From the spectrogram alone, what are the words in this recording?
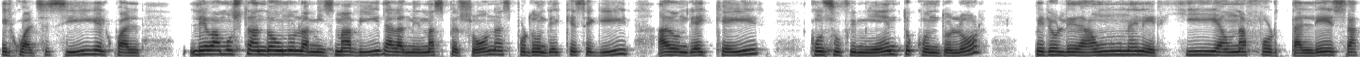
el cual se sigue, el cual le va mostrando a uno la misma vida, las mismas personas, por donde hay que seguir, a dónde hay que ir, con sufrimiento, con dolor, pero le da a uno una energía, una fortaleza,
